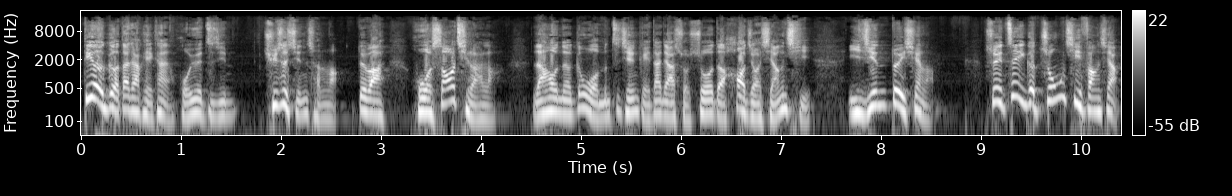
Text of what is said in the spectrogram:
第二个，大家可以看活跃资金趋势形成了，对吧？火烧起来了，然后呢，跟我们之前给大家所说的号角响起，已经兑现了。所以这个中期方向，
